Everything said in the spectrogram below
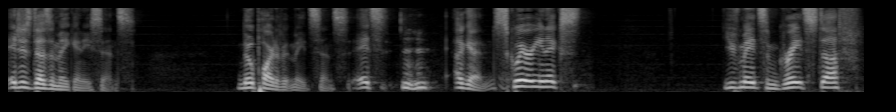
it just doesn't make any sense. No part of it made sense. It's mm-hmm. again Square Enix. You've made some great stuff.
